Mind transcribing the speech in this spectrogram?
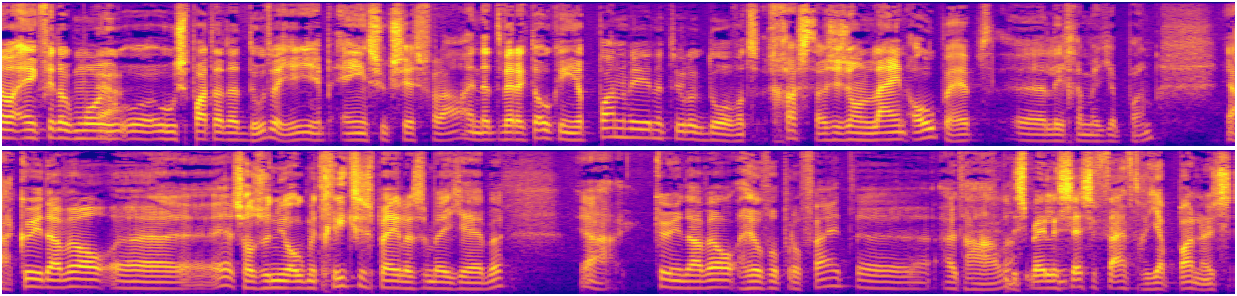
het wel, ik vind het ook mooi Ja. hoe, hoe Sparta dat doet. Weet je. je hebt één succesverhaal. En dat werkt ook in Japan weer natuurlijk door. Want gasten, als je zo'n lijn open hebt eh, liggen met Japan. Ja, kun je daar wel, eh, hè, zoals we nu ook met Griekse spelers een beetje hebben. Ja, kun je daar wel heel veel profijt eh uit halen. Er spelen 56 Japanners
